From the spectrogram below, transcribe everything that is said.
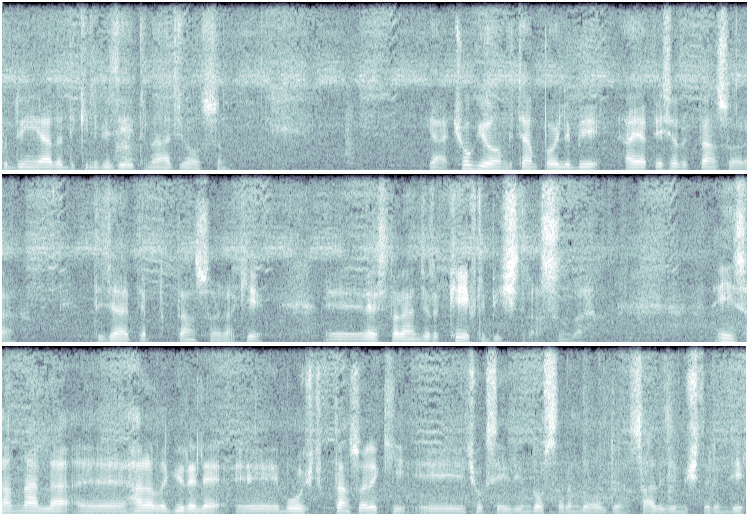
bu dünyada dikili bir zeytin ağacı olsun. Ya çok yoğun bir tempoyla bir hayat yaşadıktan sonra ticaret yaptıktan sonra ki e, restorancılık keyifli bir iştir aslında. İnsanlarla e, harala gürele e, boğuştuktan sonra ki e, çok sevdiğim dostlarım da oldu. Sadece müşterim değil.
